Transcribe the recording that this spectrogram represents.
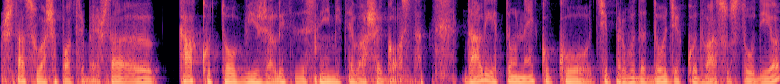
šta su vaše potrebe, šta, kako to vi želite da snimite vašeg gosta. Da li je to neko ko će prvo da dođe kod vas u studio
